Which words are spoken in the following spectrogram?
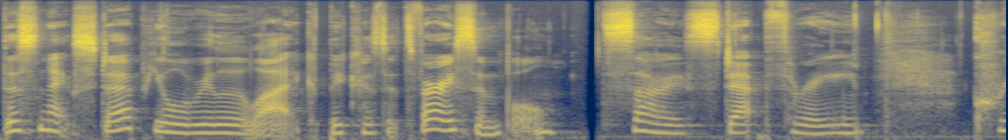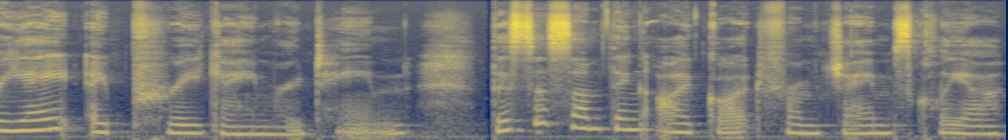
this next step you'll really like because it's very simple. So, step three create a pre-game routine. This is something I got from James Clear,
